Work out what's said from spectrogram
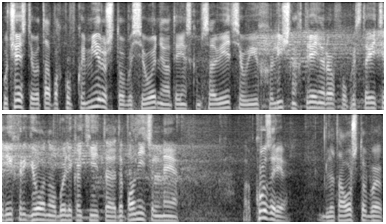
участие в этапах Кубка мира, чтобы сегодня на тренерском совете у их личных тренеров, у представителей их регионов были какие-то дополнительные козыри для того, чтобы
